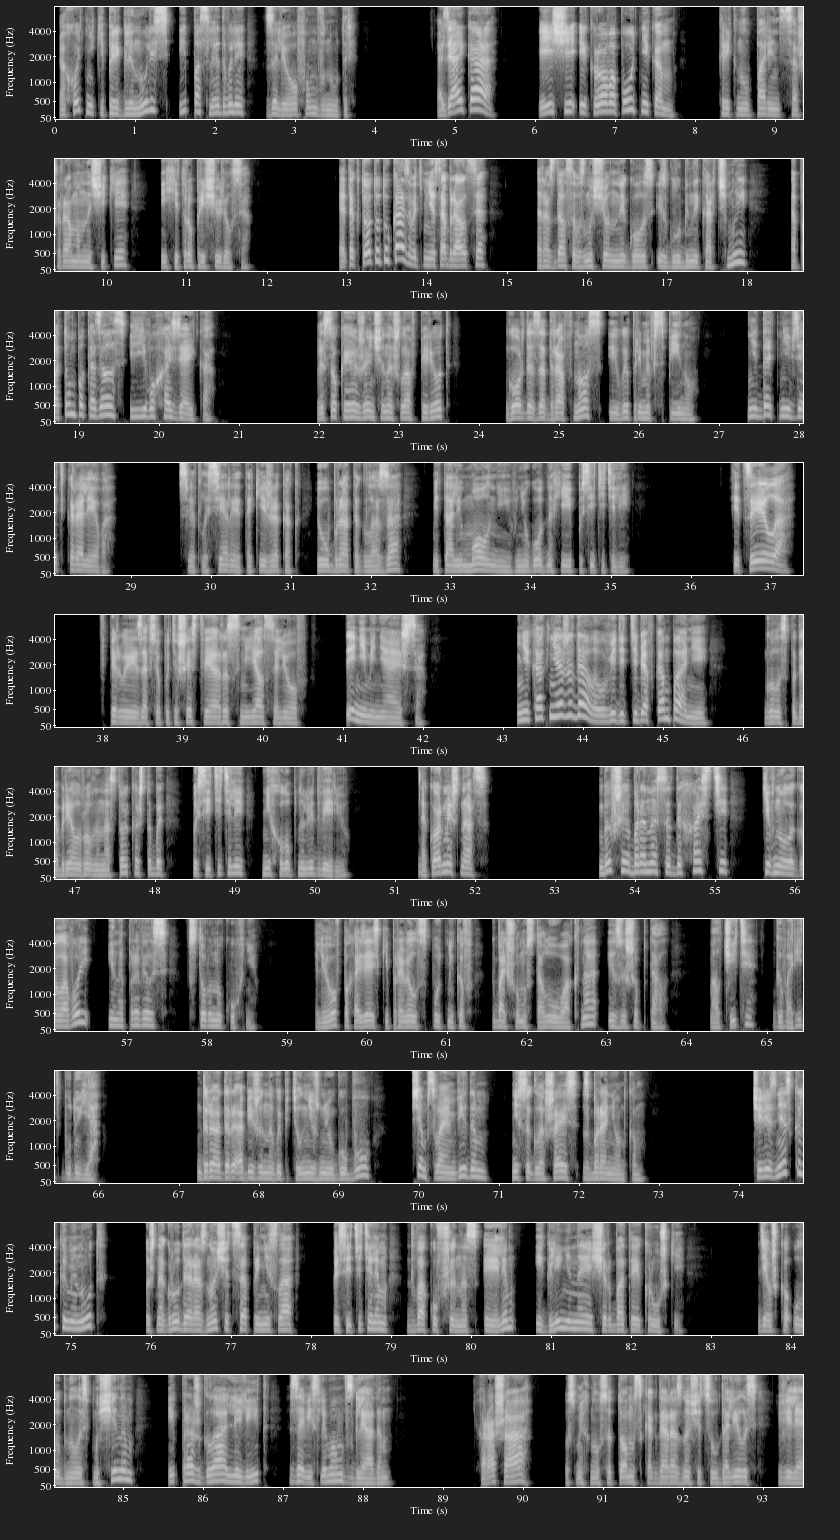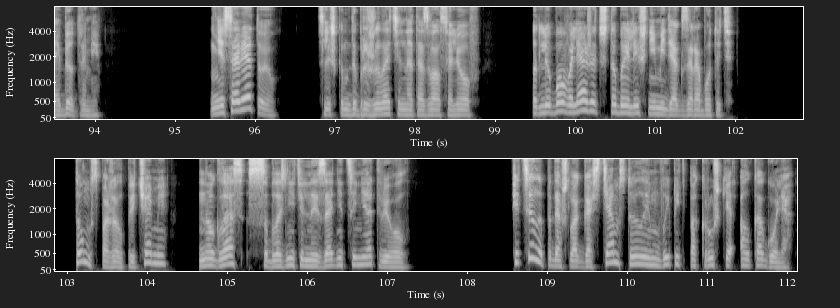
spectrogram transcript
Охотники переглянулись и последовали за Леофом внутрь. «Хозяйка, ищи и крова путникам!» — крикнул парень со шрамом на щеке и хитро прищурился. «Это кто тут указывать мне собрался?» Раздался возмущенный голос из глубины корчмы, а потом показалась и его хозяйка. Высокая женщина шла вперед, гордо задрав нос и выпрямив спину. Не дать не взять королева. Светло-серые, такие же, как и у брата, глаза метали молнии в неугодных ей посетителей. «Фицилла!» Впервые за все путешествие рассмеялся Лев. «Ты не меняешься». «Никак не ожидала увидеть тебя в компании». Голос подобрел ровно настолько, чтобы посетители не хлопнули дверью. «Накормишь нас?» Бывшая баронесса де Хасти кивнула головой и направилась в сторону кухни. Леов по-хозяйски провел спутников к большому столу у окна и зашептал. «Молчите, говорить буду я». Драдер обиженно выпятил нижнюю губу, всем своим видом, не соглашаясь с бароненком. Через несколько минут пышногрудая разносчица принесла посетителям два кувшина с элем и глиняные щербатые кружки. Девушка улыбнулась мужчинам и прожгла Лилит завистливым взглядом. «Хороша», — усмехнулся Томс, когда разносчица удалилась, виляя бедрами. «Не советую», — слишком доброжелательно отозвался Лев. «Под любого ляжет, чтобы лишний медяк заработать». Томас пожал плечами, но глаз с соблазнительной задницы не отвел. Фицила подошла к гостям, стоило им выпить по кружке алкоголя.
